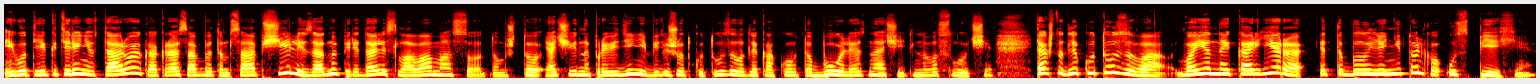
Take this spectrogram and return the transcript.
И вот Екатерине II как раз об этом сообщили и заодно передали слова Массо о том, что, очевидно, проведение бережет Кутузова для какого-то более значительного случая. Так что для Кутузова военная карьера – это были не только успехи,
